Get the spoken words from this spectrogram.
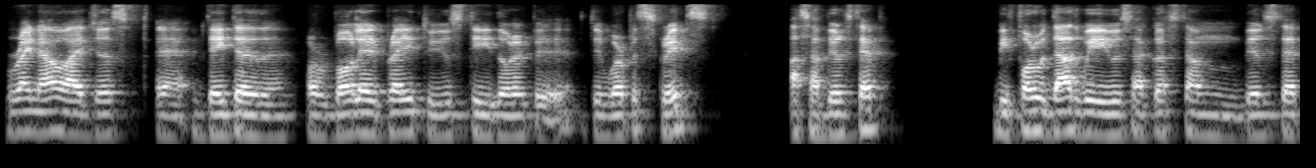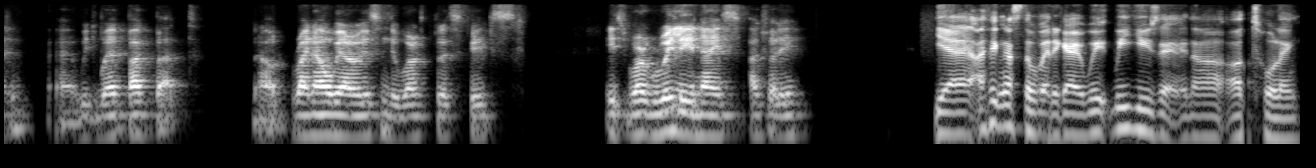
right now I just uh, updated our boilerplate to use the the WordPress scripts as a build step. Before that, we use a custom build step uh, with Webpack, but now right now we are using the WordPress scripts. It's worked really nice actually. Yeah, I think that's the way to go. We we use it in our, our tooling.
